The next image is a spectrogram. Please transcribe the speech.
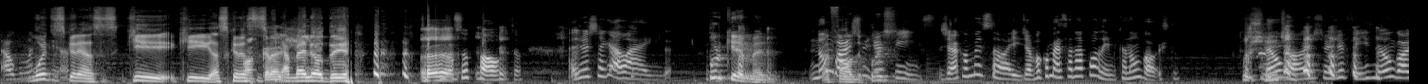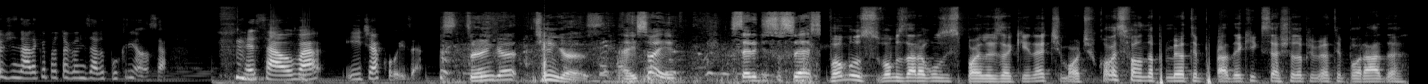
Algumas Muitas crianças. crianças. Que, que as crianças que a Amélia odeia. Não suporto. A gente vai chegar lá ainda. Por que, Amélia? Não vai gosto de Things. Já começou aí. Já vou começar na polêmica. Não gosto. Não gosto de Things. Não gosto de nada que é protagonizado por criança. Ressalva e a coisa. Stranger Things. É isso aí. Série de sucesso. Vamos, vamos dar alguns spoilers aqui, né, Timóteo? Comece falando da primeira temporada aí. O que, que você achou da primeira temporada?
